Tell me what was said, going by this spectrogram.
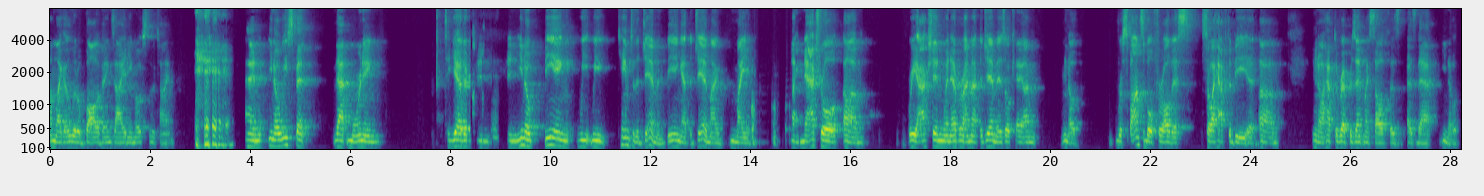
I'm like a little ball of anxiety most of the time. and you know, we spent that morning together, and, and you know, being we we came to the gym and being at the gym, I my my natural um, reaction whenever I'm at the gym is okay, I'm, you know, responsible for all this. So I have to be, um, you know, I have to represent myself as, as that, you know,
